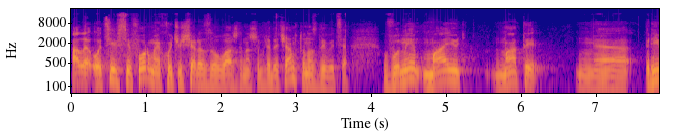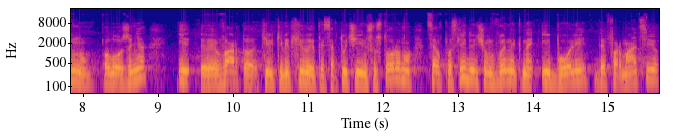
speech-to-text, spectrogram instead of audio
Але оці всі форми, я хочу ще раз зауважити нашим глядачам, хто нас дивиться, вони мають мати е, рівну положення. І е, варто тільки відхилитися в ту чи іншу сторону, це в послідуючому виникне і болі, деформацію,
